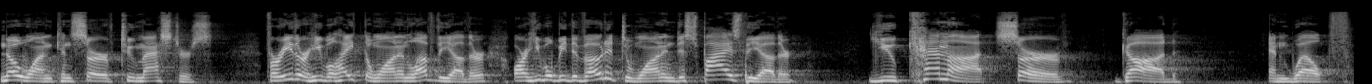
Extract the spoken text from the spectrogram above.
No one can serve two masters. For either he will hate the one and love the other, or he will be devoted to one and despise the other. You cannot serve God and wealth.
